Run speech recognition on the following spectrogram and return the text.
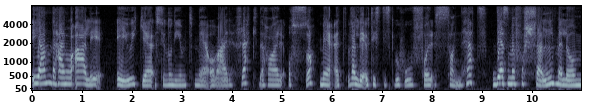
Igjen, det her med å være ærlig er jo ikke synonymt med å være frekk. Det har også med et veldig autistisk behov for sannhet. Det som er forskjellen mellom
